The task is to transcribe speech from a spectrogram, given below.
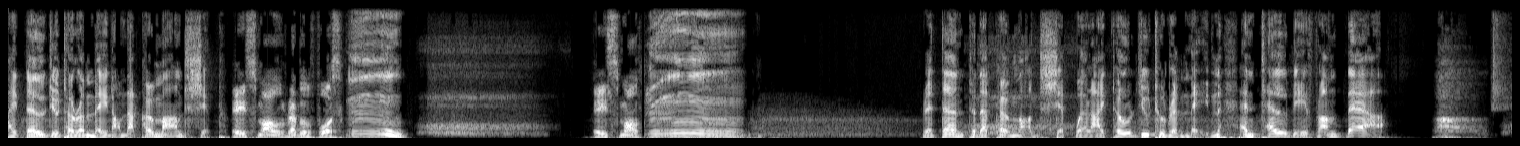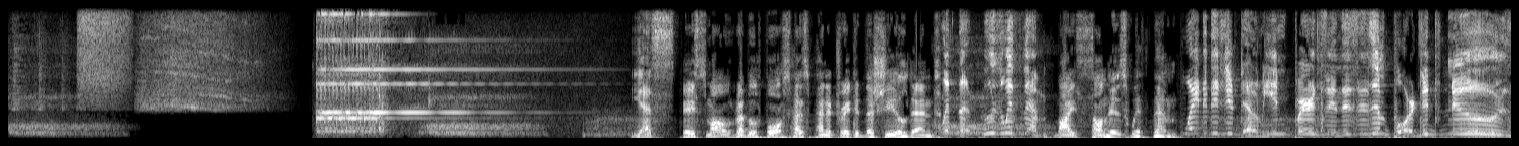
I told you to remain on the command ship. A small rebel force. Mm. A small. Mm. Return to the command ship where I told you to remain and tell me from there. Yes? A small rebel force has penetrated the shield and. With the. Who's with them? My son is with them. Why didn't you tell me in person? This is important news!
